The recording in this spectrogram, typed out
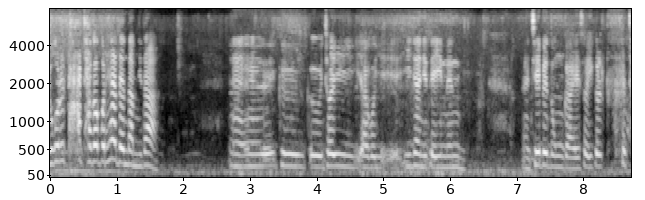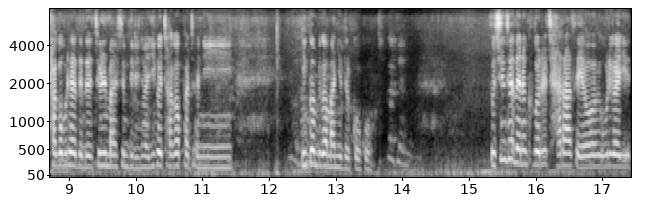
요거를 다 작업을 해야 된답니다. 에, 그, 그, 저희하고 이- 인연이 돼 있는 재배 농가에서 이걸 다 작업을 해야 되는데 늘 말씀드리지만 이거 작업하자니 인건비가 많이 들 거고 또 신세대는 그거를 잘 하세요. 우리가 이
